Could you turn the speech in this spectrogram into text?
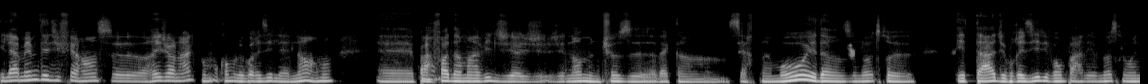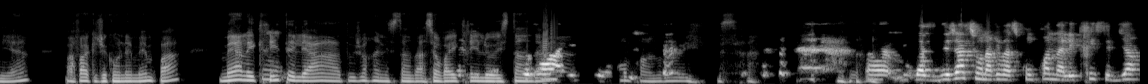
Il y a même des différences euh, régionales, comme, comme le Brésil est énorme. hein. Euh, parfois, dans ma ville, je, je- je nomme une chose avec un certain mot et dans un autre état du Brésil, ils vont parler d'une autre manière, parfois que je ne connais même pas. Mais à l'écrit, il y a toujours un standard. Si on va écrire le standard, on va comprendre. Oui, ça. Euh, bah, déjà, si on arrive à se comprendre à l'écrit, c'est bien.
